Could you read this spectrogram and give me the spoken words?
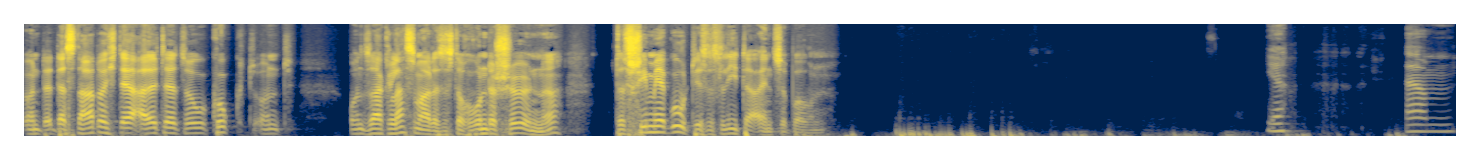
Und dass dadurch der Alte so guckt und, und sagt, lass mal, das ist doch wunderschön, ne? Das schien mir gut, dieses Lied da einzubauen. Ja. Ähm,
